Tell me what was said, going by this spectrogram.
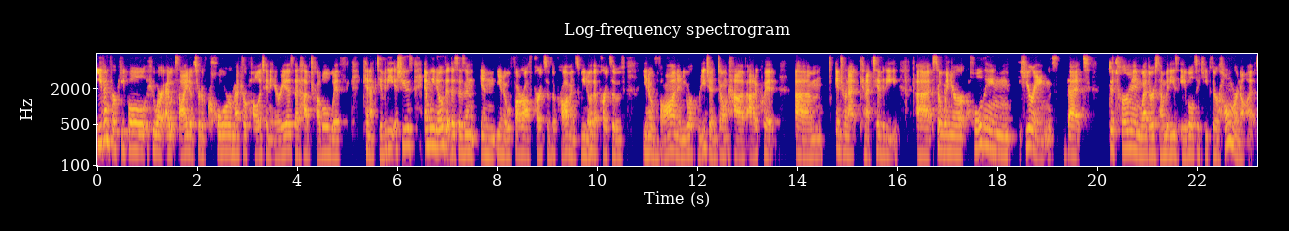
even for people who are outside of sort of core metropolitan areas that have trouble with connectivity issues. And we know that this isn't in you know far off parts of the province. We know that parts of you know Vaughan and York region don't have adequate um, internet connectivity. Uh, so when you're holding hearings that determine whether somebody's able to keep their home or not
